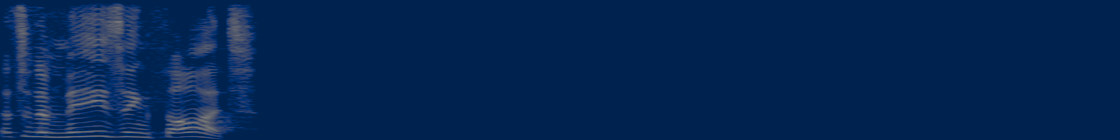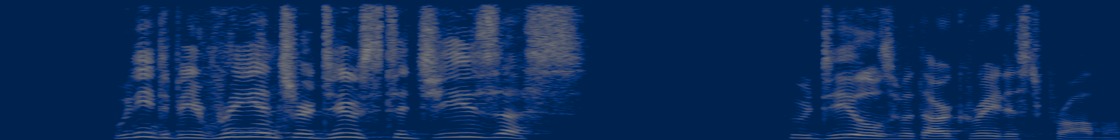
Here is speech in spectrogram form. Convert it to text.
That's an amazing thought. We need to be reintroduced to Jesus, who deals with our greatest problem.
